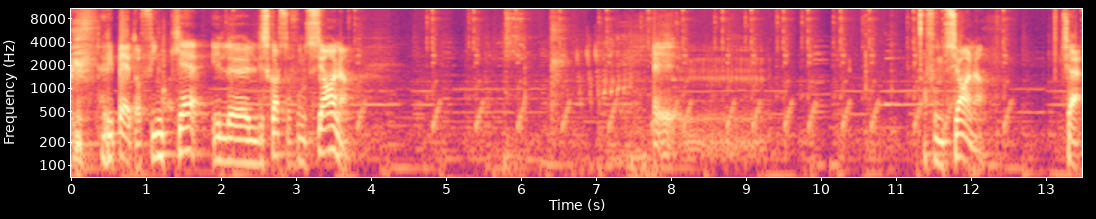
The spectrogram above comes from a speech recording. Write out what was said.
ripeto, finché il, il discorso funziona... E, funziona. Cioè...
